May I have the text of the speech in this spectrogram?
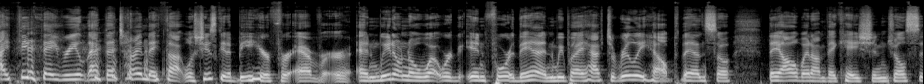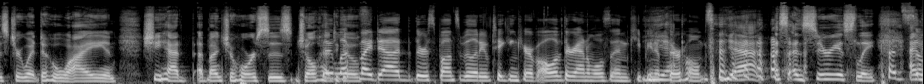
I think they real at that time they thought, well, she's going to be here forever, and we don't know what we're in for then. We probably have to really help then. So they all went on vacation. Joel's sister went to Hawaii, and she had a bunch of horses. Joel They had to left go. my dad the responsibility of taking care of all of their animals and keeping up their homes. yeah, and- seriously, That's so and,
